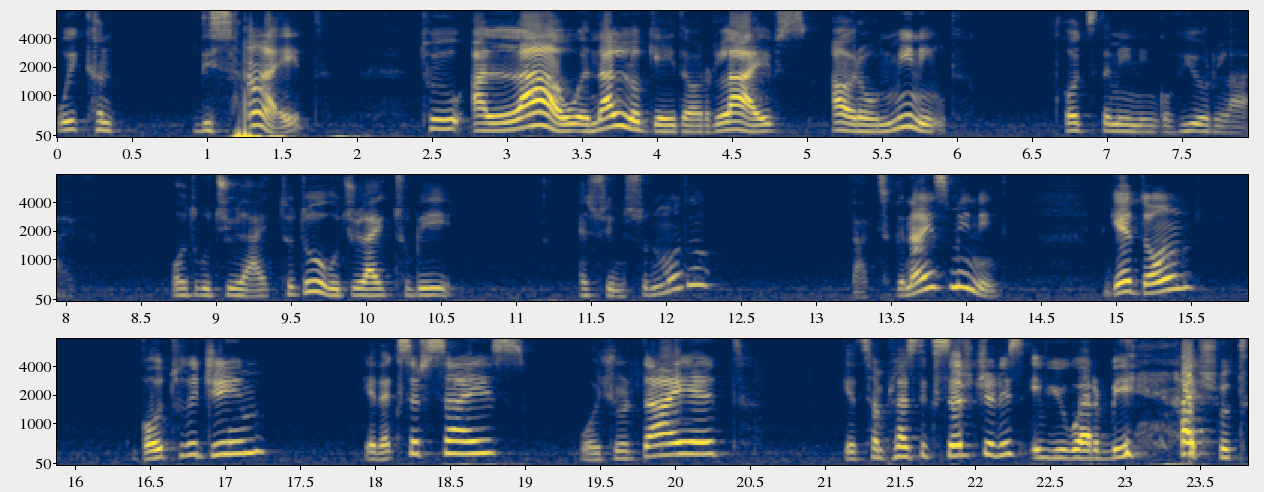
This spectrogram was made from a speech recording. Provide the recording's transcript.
we can decide to allow and allocate our lives our own meaning. What's the meaning of your life? What would you like to do? Would you like to be a swimsuit model? That's a nice meaning. Get on, go to the gym, get exercise, watch your diet, get some plastic surgeries if you were me, I should.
